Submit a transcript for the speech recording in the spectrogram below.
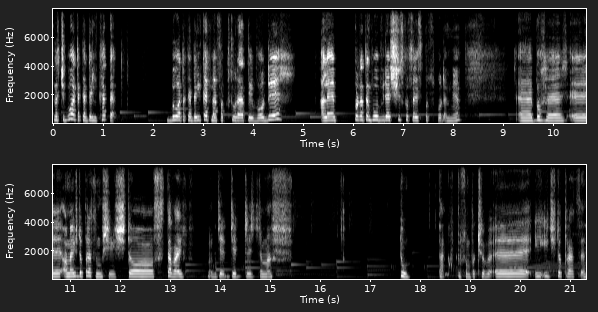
Znaczy była taka delikatna była taka delikatna faktura tej wody, ale poza tym było widać wszystko, co jest pod spodem, nie? E, e, ona iść do pracy musi iść, to wstawaj. Gdzie, gdzie, gdzie, gdzie masz? Tu. Tak, tu są potrzeby. E, I idź do pracy.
